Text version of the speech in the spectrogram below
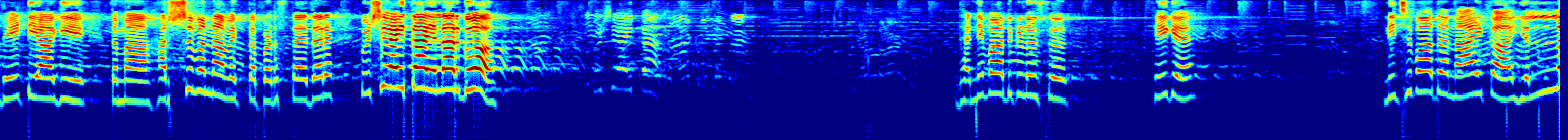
ಭೇಟಿಯಾಗಿ ತಮ್ಮ ಹರ್ಷವನ್ನ ವ್ಯಕ್ತಪಡಿಸ್ತಾ ಇದ್ದಾರೆ. ಖುಷಿ ಆಯ್ತಾ ಎಲ್ಲಾರ್ಗೂ? ಖುಷಿ ಆಯ್ತಾ? ಧನ್ಯವಾದಗಳು ಸರ್. ಹೀಗೆ ನಿಜವಾದ ನಾಯಕ ಎಲ್ಲ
